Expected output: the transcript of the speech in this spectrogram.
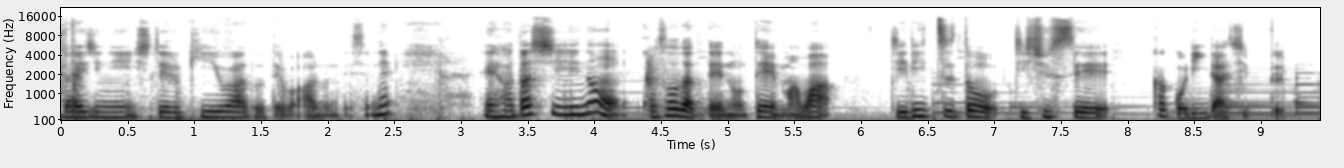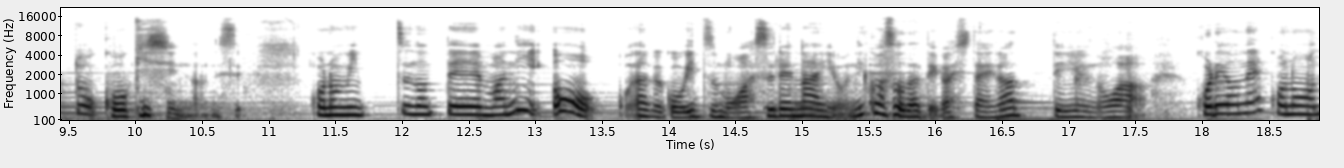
大事にしてるキーワードではあるんですよね。え私の子育てのテーマは自立と自主性過去リーダーシップと好奇心なんですよ。この3つのテーマにをなんかこういつも忘れないように子育てがしたいなっていうのはこれをねこの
